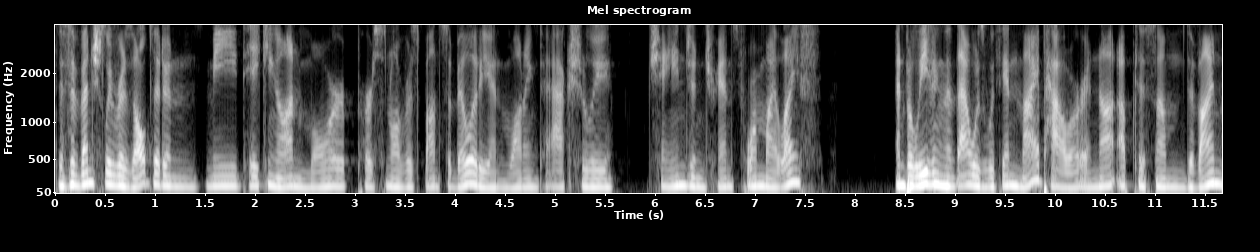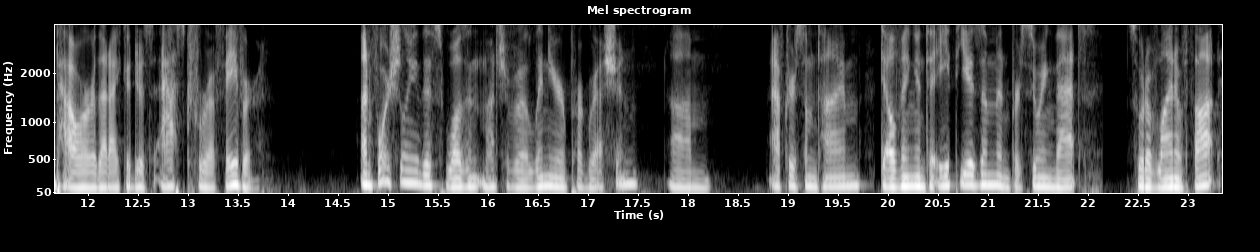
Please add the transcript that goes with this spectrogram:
This eventually resulted in me taking on more personal responsibility and wanting to actually change and transform my life, and believing that that was within my power and not up to some divine power that I could just ask for a favor. Unfortunately, this wasn't much of a linear progression. Um, after some time delving into atheism and pursuing that sort of line of thought,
